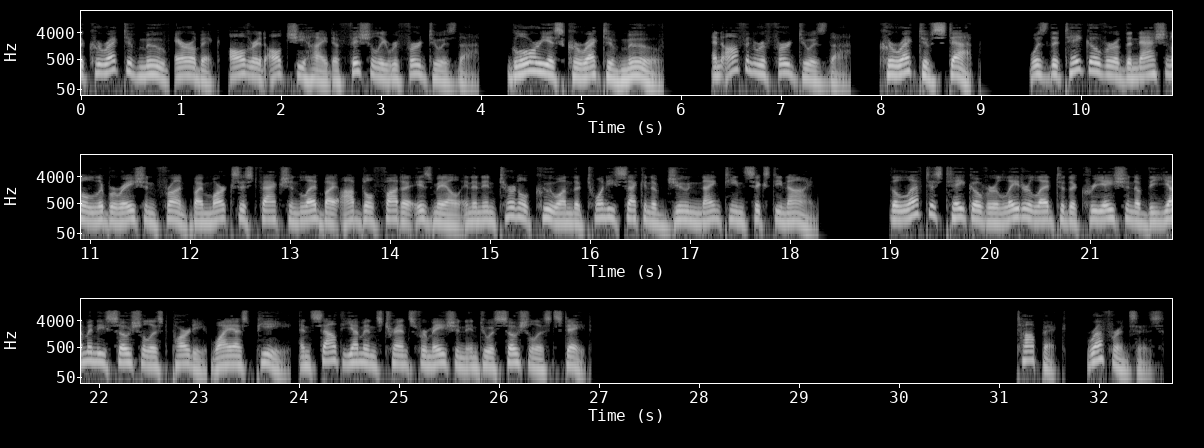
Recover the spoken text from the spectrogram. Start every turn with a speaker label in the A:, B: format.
A: The corrective move Arabic, officially referred to as the «glorious corrective move» and often referred to as the «corrective step» was the takeover of the National Liberation Front by Marxist faction led by Abdel Fattah Ismail in an internal coup on the 22nd of June 1969. The leftist takeover later led to the creation of the Yemeni Socialist Party (YSP) and South Yemen's transformation into a socialist state. References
